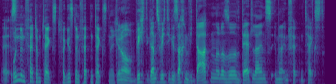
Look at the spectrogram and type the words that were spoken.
Äh, und in fettem Text. Vergiss den fetten Text nicht. Genau. Wichtig, ganz wichtige Sachen wie Daten oder so, Deadlines, immer in fetten Text.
